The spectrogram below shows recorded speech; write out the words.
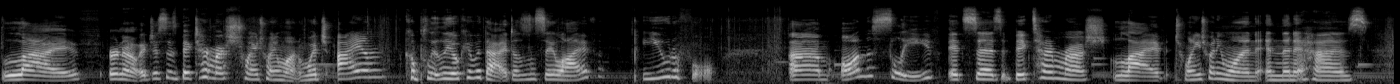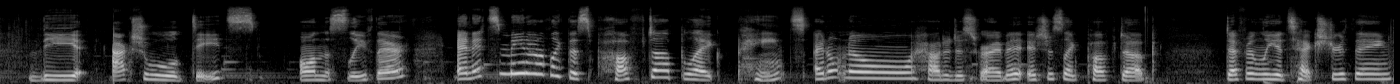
Live. Or no, it just says Big Time Rush 2021, which I am completely okay with that. It doesn't say live. Beautiful. Um, on the sleeve, it says Big Time Rush Live 2021, and then it has the actual dates on the sleeve there. And it's made out of like this puffed up like paint. I don't know how to describe it. It's just like puffed up. Definitely a texture thing.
